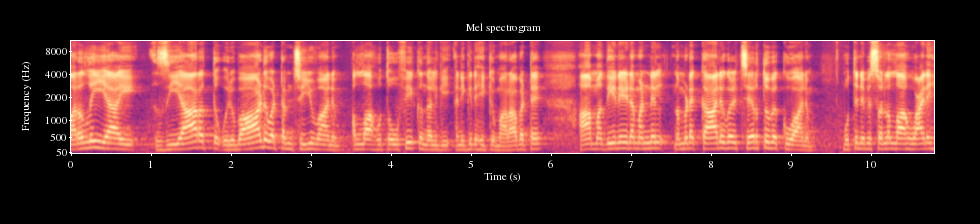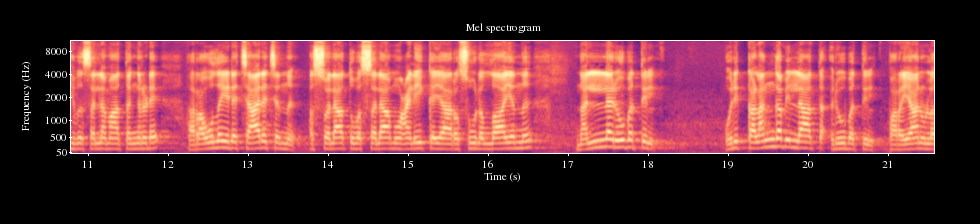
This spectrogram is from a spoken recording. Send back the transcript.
മറലിയായി സിയാറത്ത് ഒരുപാട് വട്ടം ചെയ്യുവാനും അള്ളാഹു തൗഫീക്ക് നൽകി അനുഗ്രഹിക്കുമാറാവട്ടെ. ആ മദീനയുടെ മണ്ണിൽ നമ്മുടെ കാലുകൾ ചേർത്തു വെക്കുവാനും മുത്തുനബി സൊല്ലാഹു അലഹി വസല്ലമ തങ്ങളുടെ റൗലയുടെ ചാര ചെന്ന് അസ്വലാത്തു വസ്സലാമു അലൈക്കയ റസൂലല്ലാ എന്ന് നല്ല രൂപത്തിൽ ഒരു കളങ്കമില്ലാത്ത രൂപത്തിൽ പറയാനുള്ള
